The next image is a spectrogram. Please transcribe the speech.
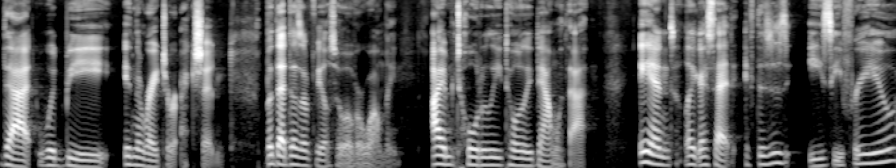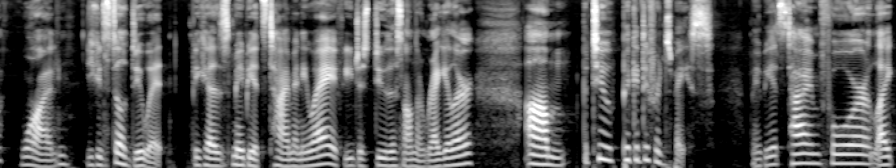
that would be in the right direction, but that doesn't feel so overwhelming? I'm totally, totally down with that. And like I said, if this is easy for you, one, you can still do it because maybe it's time anyway if you just do this on the regular. Um, but two, pick a different space. Maybe it's time for like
